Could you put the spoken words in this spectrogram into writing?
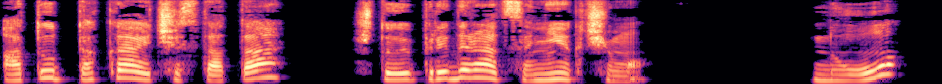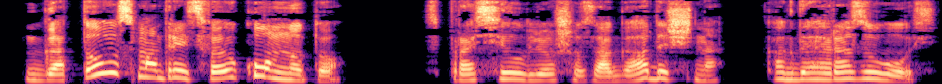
а тут такая чистота, что и придраться не к чему. «Ну, готова смотреть свою комнату?» — спросил Леша загадочно, когда я разулась.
